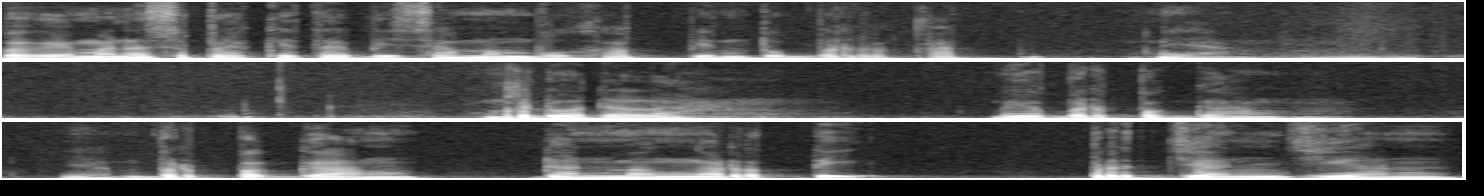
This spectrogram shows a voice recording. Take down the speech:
bagaimana supaya kita bisa membuka pintu berkat ya. Yang kedua adalah ya berpegang ya berpegang dan mengerti perjanjian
